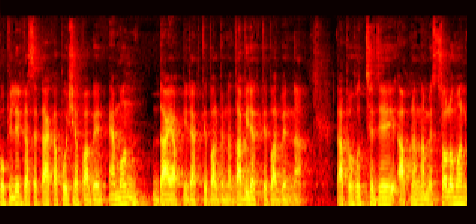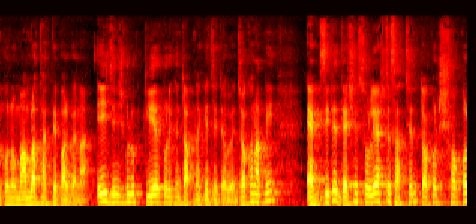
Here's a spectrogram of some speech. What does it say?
কপিলের কাছে টাকা, পয়সা পাবেন, এমন দায় আপনি রাখতে পারবেন না, দাবি রাখতে পারবেন না। তারপর হচ্ছে যে আপনার নামে চলমান কোনো মামলা থাকতে পারবে না। এই জিনিসগুলো ক্লিয়ার করে কিন্তু আপনাকে যেতে হবে। যখন আপনি এক্সিটে দেশে চলে আসতে চাচ্ছেন, তখন সকল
